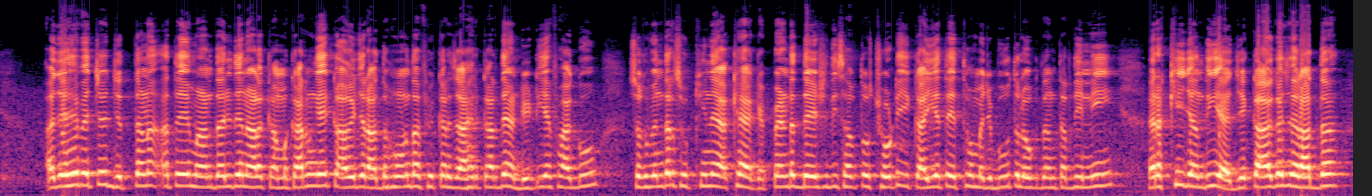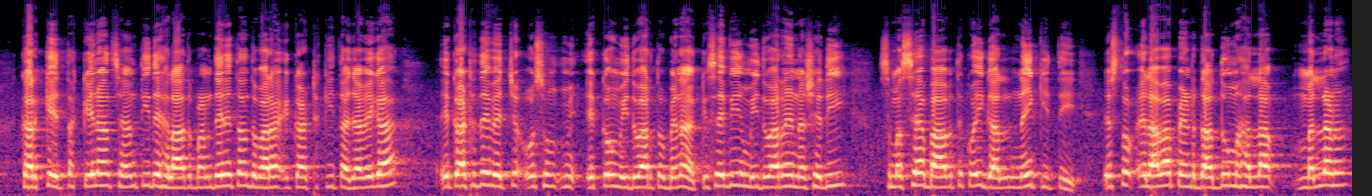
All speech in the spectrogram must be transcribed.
ਅਜਿਹੇ ਵਿੱਚ ਜਿੱਤਣ ਅਤੇ ਇਮਾਨਦਾਰੀ ਦੇ ਨਾਲ ਕੰਮ ਕਰਨਗੇ। ਕਾਗਜ਼ ਰੱਦ ਹੋਣ ਦਾ ਫਿਕਰ ਜ਼ਾਹਿਰ ਕਰਦੇ ਹਨ। ਡੀਟੀਐਫ ਆਗੂ ਸੁਖਵਿੰਦਰ ਸੁੱਖੀ ਨੇ ਆਖਿਆ ਕਿ ਪਿੰਡ ਦੇਸ਼ ਦੀ ਸਭ ਤੋਂ ਛੋਟੀ ਇਕਾਈ ਹੈ ਤੇ ਇੱਥੋਂ ਮਜ਼ਬੂਤ ਲੋਕਤੰਤਰ ਦੀ ਨੀਂਹ ਰੱਖੀ ਜਾਂਦੀ ਹੈ। ਜੇ ਕਾਗਜ਼ ਰੱਦ ਕਰਕੇ ਧੱਕੇ ਨਾਲ ਸਹਿਮਤੀ ਦੇ ਹਾਲਾਤ ਬਣਦੇ ਨੇ ਤਾਂ ਦੁਬਾਰਾ ਇਕੱਠ ਕੀਤਾ ਜਾਵੇਗਾ। ਇਕੱਠ ਦੇ ਵਿੱਚ ਉਸ ਇੱਕ ਉਮੀਦਵਾਰ ਤੋਂ ਬਿਨਾਂ ਕਿਸੇ ਵੀ ਉਮੀਦਵਾਰ ਨੇ ਨਸ਼ੇ ਦੀ ਸਮੱਸਿਆ ਬਾਬਤ ਕੋਈ ਗੱਲ ਨਹੀਂ ਕੀਤੀ। ਇਸ ਤੋਂ ਇਲਾਵਾ ਪਿੰਡ ਦਾਦੂ ਮਹੱਲਾ ਮੱਲਣ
